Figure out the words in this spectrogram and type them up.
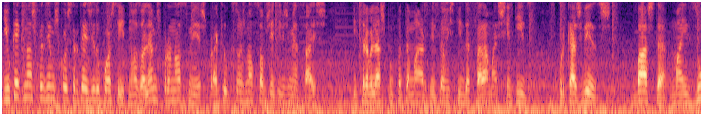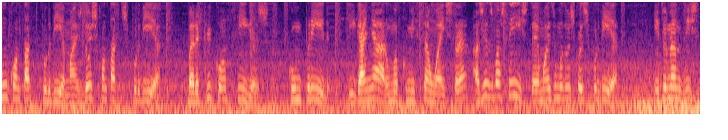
E o que é que nós fazemos com a estratégia do post-it? Nós olhamos para o nosso mês, para aquilo que são os nossos objetivos mensais, e se trabalhares por patamares, então isto ainda fará mais sentido, porque às vezes basta mais um contacto por dia, mais dois contactos por dia, para que consigas cumprir e ganhar uma comissão extra, às vezes basta isto, é mais uma ou duas coisas por dia. E tornamos isto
